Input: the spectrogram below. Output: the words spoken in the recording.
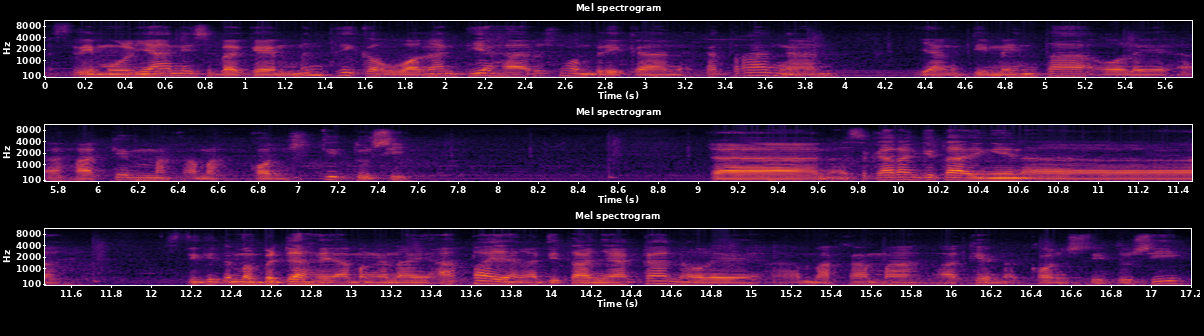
Sri Mulyani sebagai Menteri Keuangan dia harus memberikan keterangan yang diminta oleh eh, Hakim Mahkamah Konstitusi. Dan sekarang kita ingin eh, sedikit membedah ya mengenai apa yang ditanyakan oleh eh, Mahkamah Hakim Konstitusi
